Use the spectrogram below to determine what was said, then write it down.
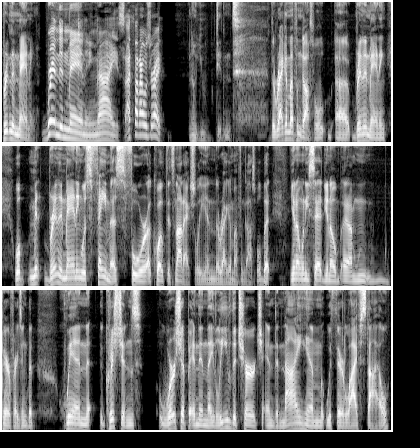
Brennan Manning. Brennan Manning. Nice. I thought I was right. No, you didn't. The Ragamuffin Gospel, uh, Brennan Manning. Well, M- Brennan Manning was famous for a quote that's not actually in the Ragamuffin Gospel, but you know when he said, you know, and I'm paraphrasing, but when Christians worship and then they leave the church and deny Him with their lifestyle,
